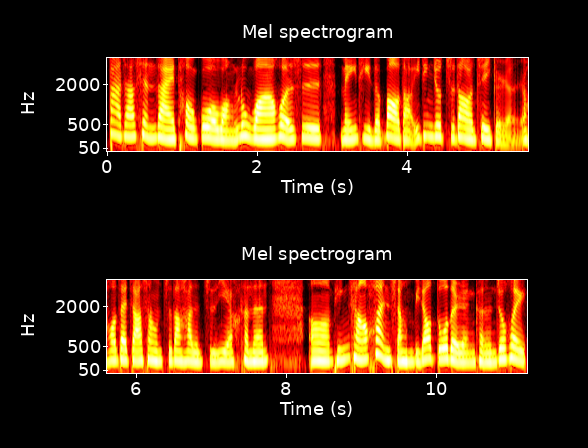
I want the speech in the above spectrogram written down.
大家现在透过网络啊，或者是媒体的报道，一定就知道了这个人，然后再加上知道他的职业，可能，嗯，平常幻想比较多的人，可能就会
